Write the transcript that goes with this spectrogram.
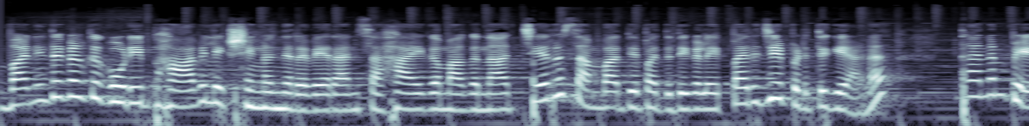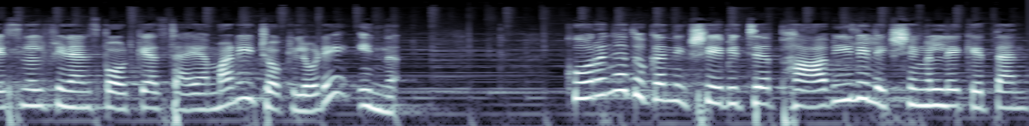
വനിതകൾക്ക് കൂടി ഭാവി ലക്ഷ്യങ്ങൾ നിറവേറാൻ സഹായകമാകുന്ന ചെറു സമ്പാദ്യ പദ്ധതികളെ പരിചയപ്പെടുത്തുകയാണ് ധനം പേഴ്സണൽ ഫിനാൻസ് പോഡ്കാസ്റ്റ് ആയ മണി ടോക്കിലൂടെ ഇന്ന്. കുറഞ്ഞ തുക നിക്ഷേപിച്ച് ഭാവിയിലെ ലക്ഷ്യങ്ങളിലേക്ക് എത്താൻ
